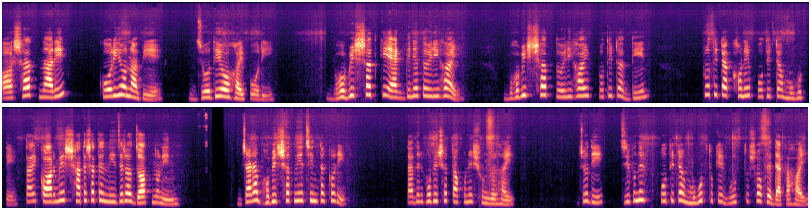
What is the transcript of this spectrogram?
অসৎ নারী করিও না বিয়ে, যদিও হয় পরী। ভবিষ্যৎ কি একদিনে তৈরি হয়? ভবিষ্যৎ তৈরি হয় প্রতিটা দিন, প্রতিটা ক্ষণে, প্রতিটা মুহূর্তে। তাই কর্মের সাথে সাথে নিজেরও যত্ন নিন। যারা ভবিষ্যৎ নিয়ে চিন্তা করি, তাদের ভবিষ্যৎ তখনই সুন্দর হয়। যদি জীবনের প্রতিটা মুহূর্তকে গুরুত্ব সহকারে দেখা হয়।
